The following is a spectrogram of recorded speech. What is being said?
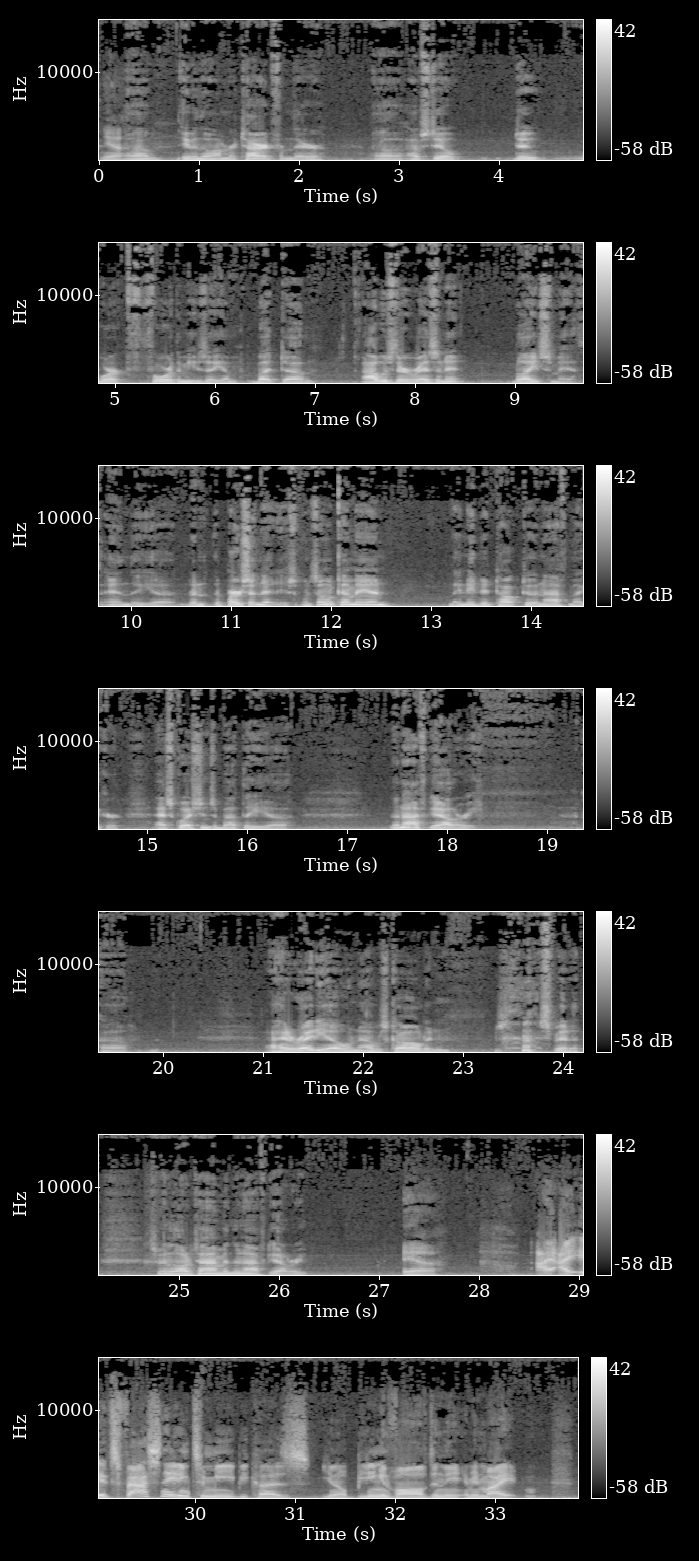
Yeah. Um, even though I'm retired from there, uh, I still do work for the museum. But um, I was their resident bladesmith, and the, uh, the the person that is when someone come in, they need to talk to a knife maker, ask questions about the uh, the knife gallery. Uh, I had a radio, and I was called, and I spent a spent a lot of time in the knife gallery. Yeah. I, I, it's fascinating to me because you know being involved in the I mean my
